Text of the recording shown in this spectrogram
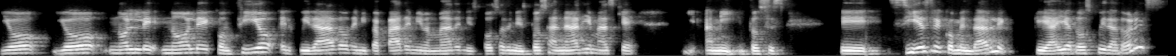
Yo, yo no, le, no le confío el cuidado de mi papá, de mi mamá, de mi esposa, de mi esposa a nadie más que a mí. Entonces, eh, ¿sí es recomendable que haya dos cuidadores?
